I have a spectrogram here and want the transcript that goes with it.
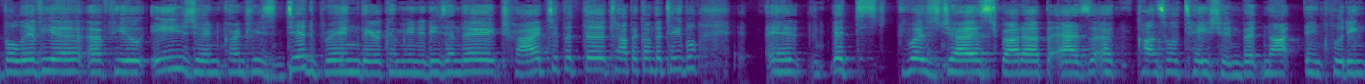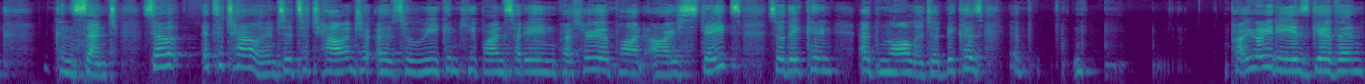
Bolivia, a few Asian countries did bring their communities and they tried to put the topic on the table it, it was just brought up as a consultation, but not including consent. So it's a challenge. It's a challenge uh, so we can keep on setting pressure upon our states so they can acknowledge it because uh, priority is given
